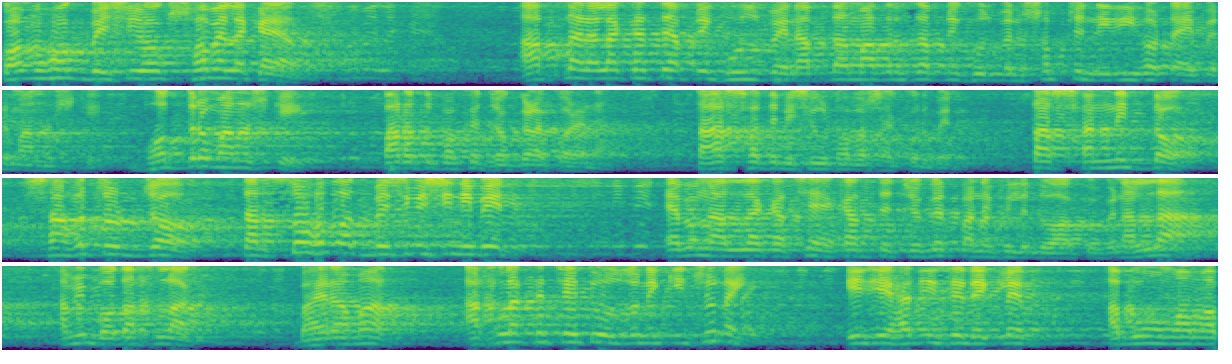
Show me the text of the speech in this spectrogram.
কম হোক, বেশি হোক, সব এলাকায় আছে। আপনার এলাকাতে আপনি খুঁজবেন, আপনার মাদ্রাসা আপনি খুঁজবেন, সবচেয়ে নিরীহ টাইপের মানুষকে, ভদ্র মানুষকে পারতপক্ষে ঝগড়া করে না। তার সাথে বেশি উঠা বসা করবেন। তার সান্নিধ্য, সাহচর্য, তার সোহবত বেশি বেশি নিবেন। এবং আল্লাহর কাছে একান্তে চোখের পানি ফেলে দোয়া করবেন, আল্লাহ, আমি বদাখলাক আমার চাইতে ওজনে কিছু নাই। এই যে হাদিসে দেখলেন, আবু মামা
